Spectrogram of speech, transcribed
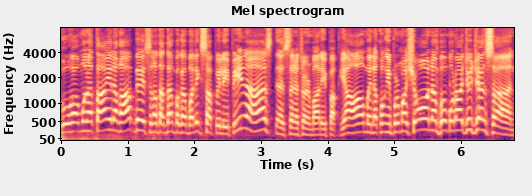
Kuha muna tayo ng update sa natatang pagbabalik sa Pilipinas na Senator Manny Pacquiao. May nakong impormasyon ng Bombo Radio Jensen.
